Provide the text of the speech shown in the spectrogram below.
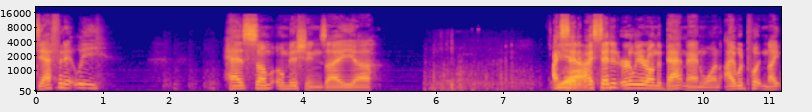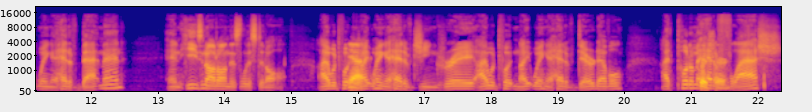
definitely has some omissions. I uh I said I said it earlier on the Batman one. I would put Nightwing ahead of Batman, and he's not on this list at all. I would put Yeah. Nightwing ahead of Jean Grey. I would put Nightwing ahead of Daredevil. I'd put him For ahead sure. of Flash.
